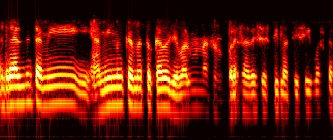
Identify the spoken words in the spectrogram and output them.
realmente a mí a mí nunca me ha tocado llevarme una sorpresa de ese estilo a ti sí, Huesca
